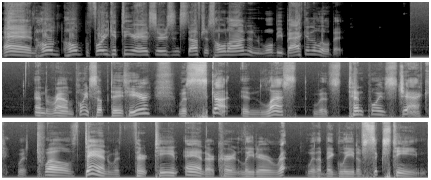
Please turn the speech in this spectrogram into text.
And hold, hold before you get to your answers and stuff. Just hold on, and we'll be back in a little bit. And a round points update here with Scott in last with 10 points, Jack with 12, Dan with 13, and our current leader, Rhett, with a big lead of 16.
